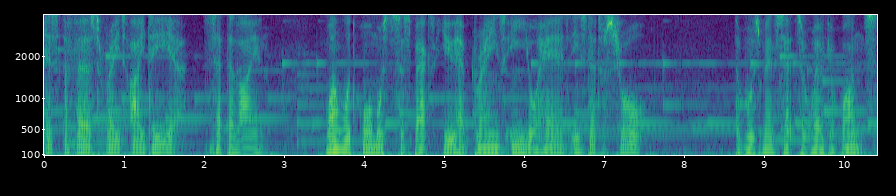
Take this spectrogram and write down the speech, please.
is a first rate idea, said the Lion. One would almost suspect you had brains in your head instead of straw. The woodsman set to work at once,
